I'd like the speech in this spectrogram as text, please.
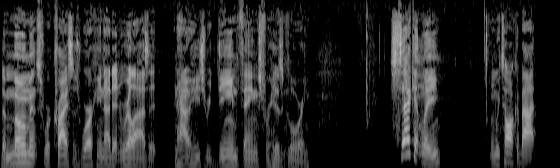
the moments where Christ is working, I didn't realize it, and how he's redeemed things for his glory. Secondly, when we talk about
